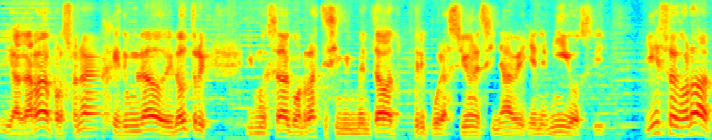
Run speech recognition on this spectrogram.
y, agarraba personajes de un lado del otro y, me usaba con rastis y me inventaba tripulaciones y naves y enemigos. Y, eso es verdad,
